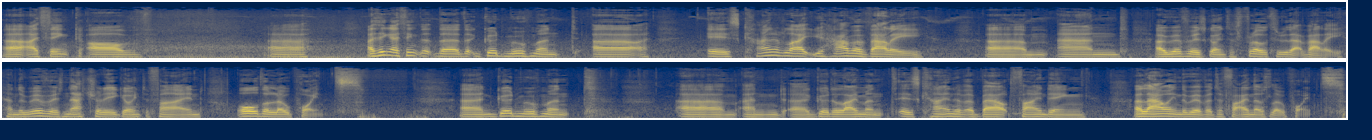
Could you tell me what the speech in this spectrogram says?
uh, I think of. Uh, I think I think that the that good movement uh, is kind of like you have a valley, um, and a river is going to flow through that valley, and the river is naturally going to find all the low points. And good movement um, and uh, good alignment is kind of about finding, allowing the river to find those low points.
